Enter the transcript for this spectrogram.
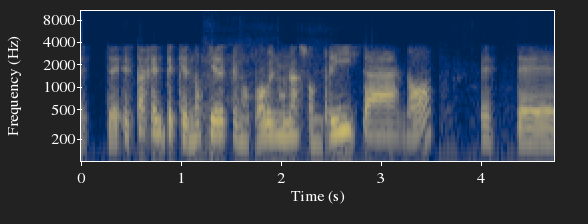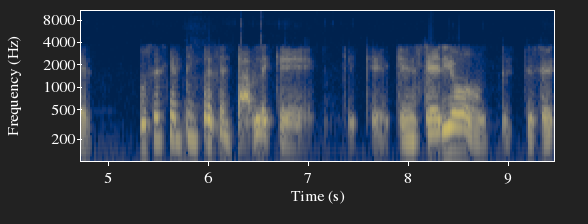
este, esta gente que no quiere que nos roben una sonrisa, ¿no? Este, pues es gente impresentable que, que, que, en serio este,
